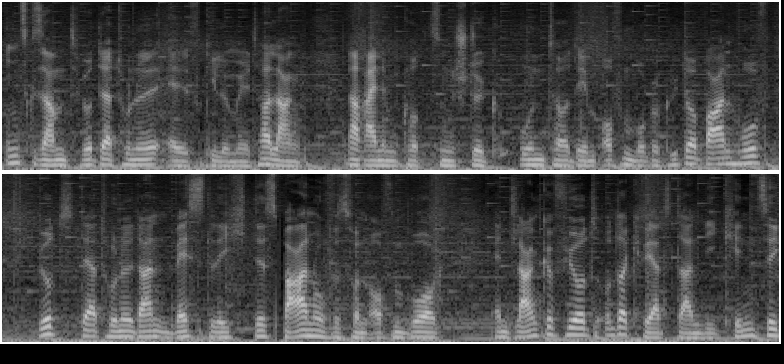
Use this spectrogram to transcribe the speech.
Insgesamt wird der Tunnel 11 Kilometer lang. Nach einem kurzen Stück unter dem Offenburger Güterbahnhof wird der Tunnel dann westlich des Bahnhofes von Offenburg entlang geführt, unterquert dann die Kinzig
